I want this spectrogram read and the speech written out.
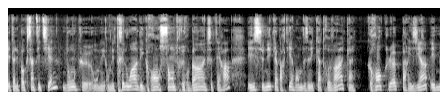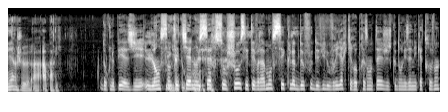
est à l'époque Saint-Étienne, donc on est, on est très loin des grands centres urbains, etc. Et ce n'est qu'à partir des années 80 qu'un grand club parisien émerge à Paris. Donc le PSG, Lens Saint-Etienne, Auxerre, Sochaux, c'était vraiment ces clubs de foot de ville ouvrière qui représentaient jusque dans les années 80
